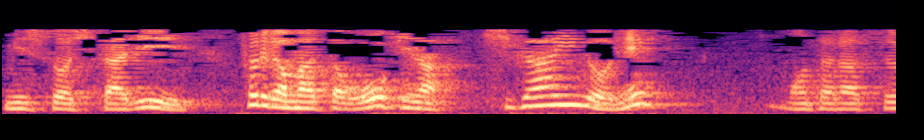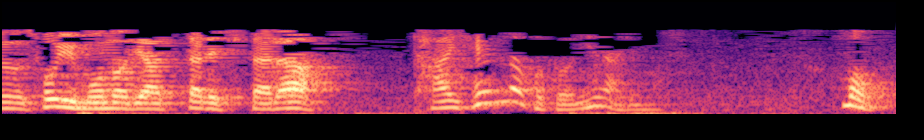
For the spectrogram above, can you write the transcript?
ミスをしたり、それがまた大きな被害をね、もたらす、そういうものであったりしたら、大変なことになります。も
